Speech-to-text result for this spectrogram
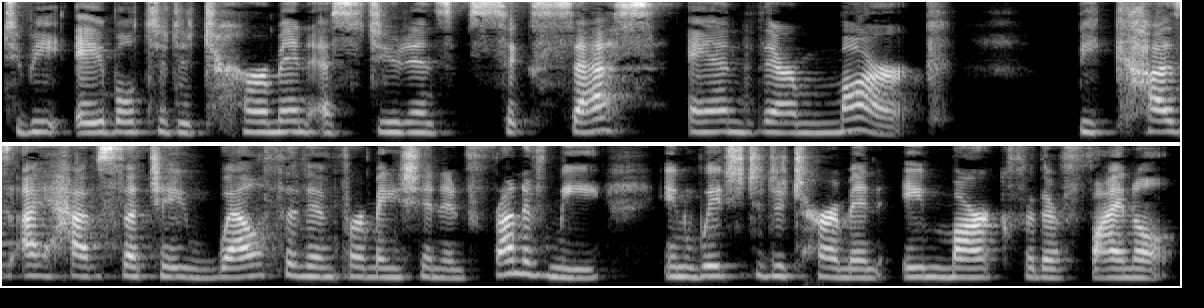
to be able to determine a student's success and their mark because I have such a wealth of information in front of me in which to determine a mark for their final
